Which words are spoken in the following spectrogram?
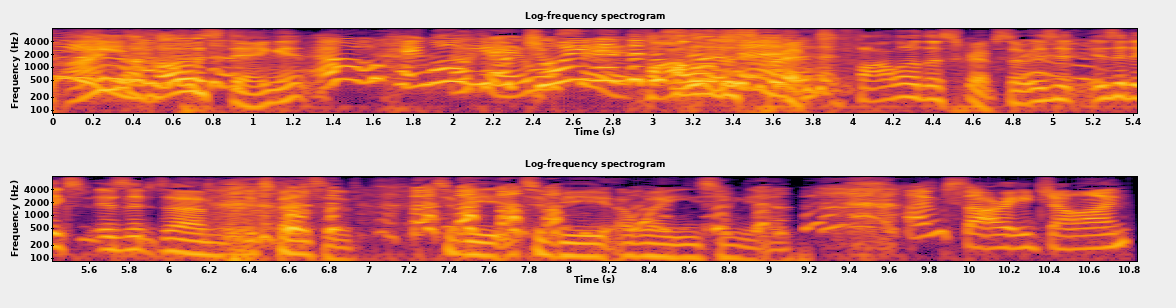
mean? I'm the host, dang it. Oh, okay. Well, you know, we'll join say in the it. Follow the discussion. script. Follow the script. So is it is it ex- is it um, expensive to be to be away Wen Yi Qingnian? I'm sorry, John.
